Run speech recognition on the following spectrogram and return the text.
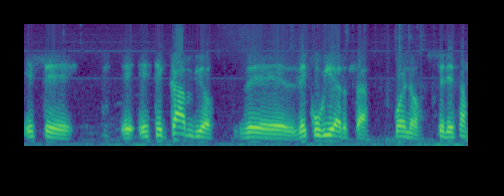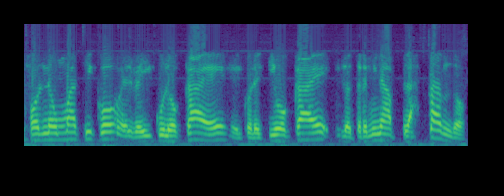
ese eh, este cambio de, cubierta. Bueno, se le el neumático, el vehículo cae, el colectivo cae y lo termina aplastando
